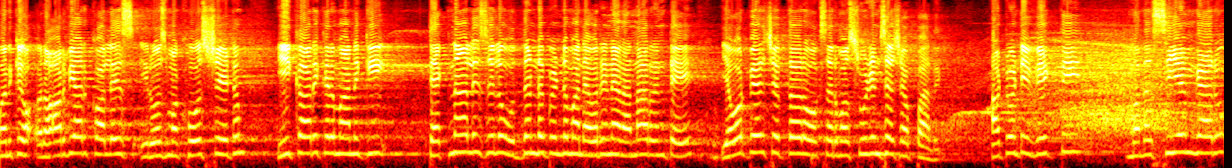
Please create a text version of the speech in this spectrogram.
మనకి ఆర్వీఆర్ కాలేజ్ ఈరోజు మాకు హోస్ట్ చేయడం ఈ కార్యక్రమానికి టెక్నాలజీలో ఉద్దండపిండం అని ఎవరైనా అన్నారంటే ఎవరి పేరు చెప్తారో ఒకసారి మా స్టూడెంట్సే చెప్పాలి. అటువంటి వ్యక్తి మన సీఎం గారు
